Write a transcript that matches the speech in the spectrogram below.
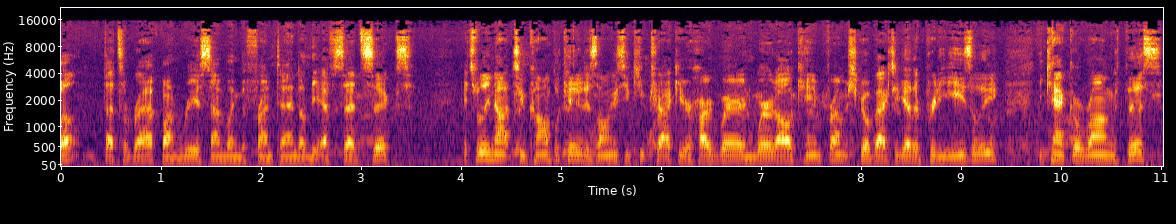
Well, that's a wrap on reassembling the front end on the FZ6. It's really not too complicated as long as you keep track of your hardware and where it all came from. It should go back together pretty easily. You can't go wrong with this.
